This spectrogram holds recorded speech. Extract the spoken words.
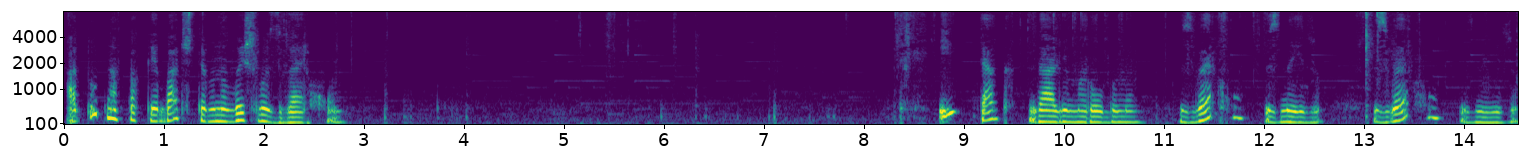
А тут навпаки, бачите, воно вийшло зверху. І так далі ми робимо зверху, знизу, зверху, знизу.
